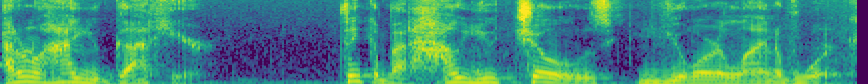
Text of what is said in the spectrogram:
I don't know how you got here. Think about how you chose your line of work,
